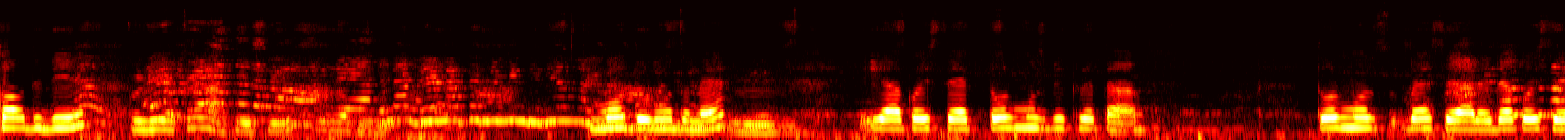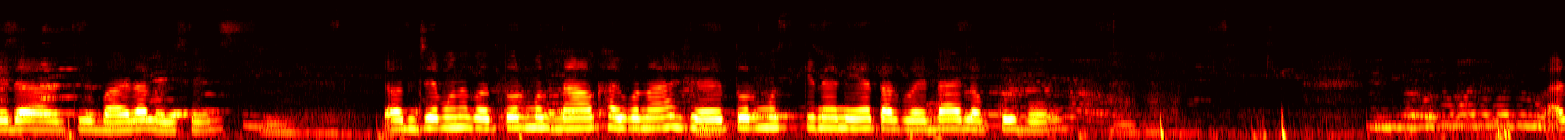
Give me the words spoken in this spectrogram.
কাউ দিদি। রাখিছি মধু মধু নে? ইয়া কইছে এক তরমুজ বিক্রেতা। তরমুজ বেচে আর এটা কইছে এটা আর কি ভাইরাল এখন যে মনে কর তরমুজ নাও খাইব না সে তরমুজ কিনে নিয়ে তারপরে ডায়লগ কইব। আর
